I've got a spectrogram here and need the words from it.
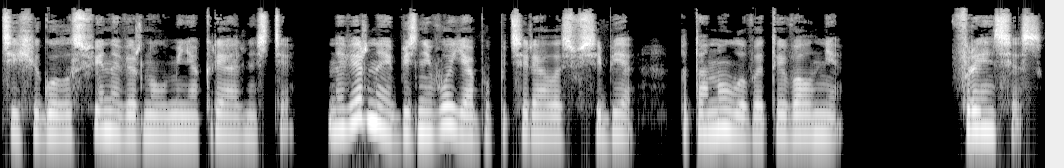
Тихий голос Фина вернул меня к реальности. Наверное, без него я бы потерялась в себе, потонула в этой волне. «Фрэнсис»,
